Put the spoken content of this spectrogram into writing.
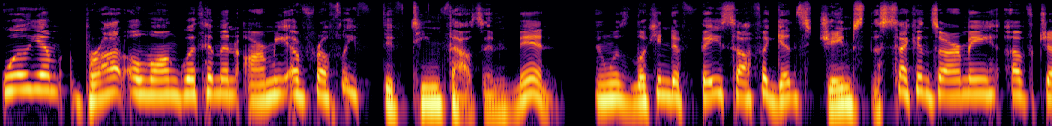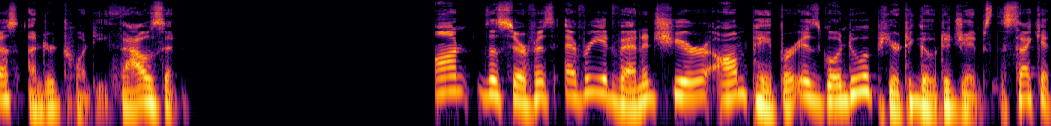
William brought along with him an army of roughly 15,000 men and was looking to face off against James II's army of just under 20,000. On the surface, every advantage here on paper is going to appear to go to James II.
